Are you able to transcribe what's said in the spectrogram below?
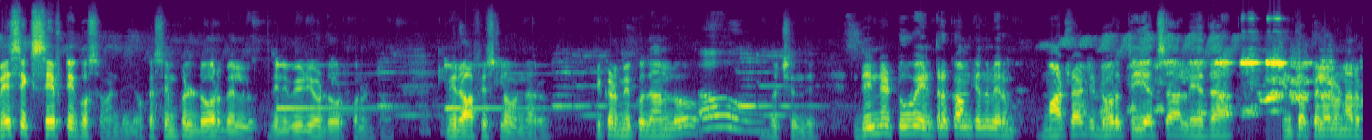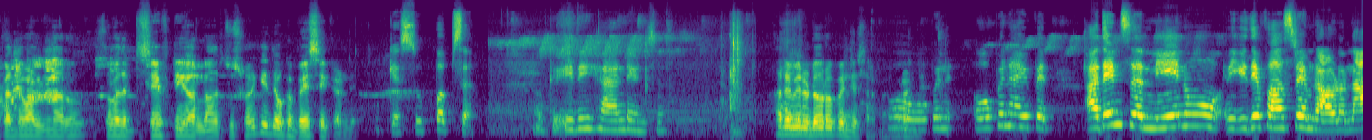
బేసిక్ సేఫ్టీ కోసం అండి. ఒక సింపుల్ డోర్ బెల్ దీని వీడియో డోర్ ఫోన్ అంటాం. మీరు ఆఫీస్లో ఉన్నారు. ఇక్కడ మీకు దానిలో వచ్చింది. దీన్నే టూ వే ఇంటర్కామ్ కింద మీరు మాట్లాడి డోర్ తీయచ్చా లేదా ఇంట్లో పిల్లలు ఉన్నారు పెద్దవాళ్ళు ఉన్నారు సో వెదర్ సేఫ్టీ చూసుకోవడానికి ఇది ఒక బేసిక్ అండి. ఓకే సూపర్ సార్ ఓకే ఇది హ్యాండ్ ఏంటి సార్ అరే మీరు డోర్ ఓపెన్ చేశారు? ఓపెన్ ఓపెన్ అయిపోయింది. అదేంటి సార్ నేను ఇదే ఫస్ట్ టైం రావడం. నా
